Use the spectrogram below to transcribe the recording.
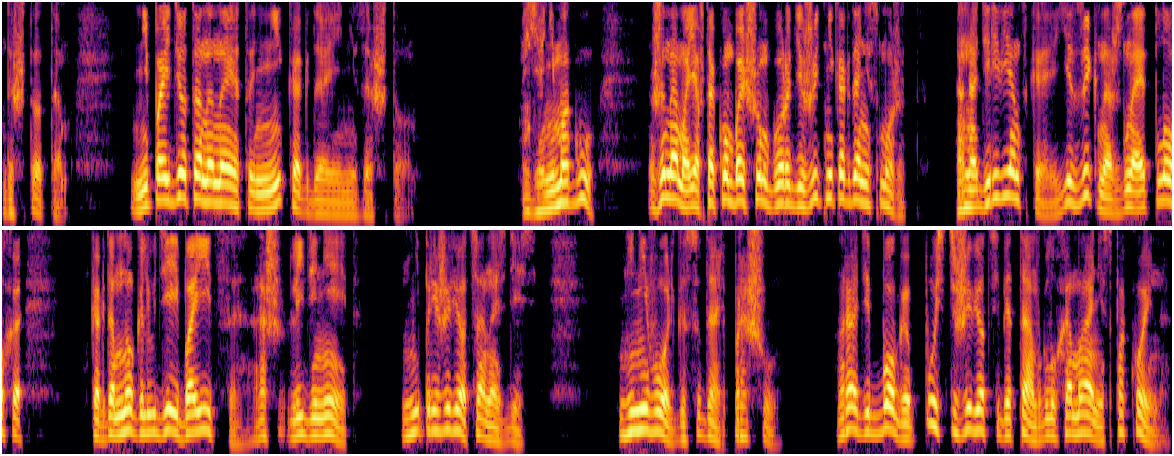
Да что там, не пойдет она на это никогда и ни за что. Я не могу. Жена моя в таком большом городе жить никогда не сможет. Она деревенская, язык наш знает плохо. Когда много людей боится, аж леденеет. Не приживется она здесь. Не неволь, государь, прошу. Ради бога, пусть живет себе там, в глухомане, спокойно.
